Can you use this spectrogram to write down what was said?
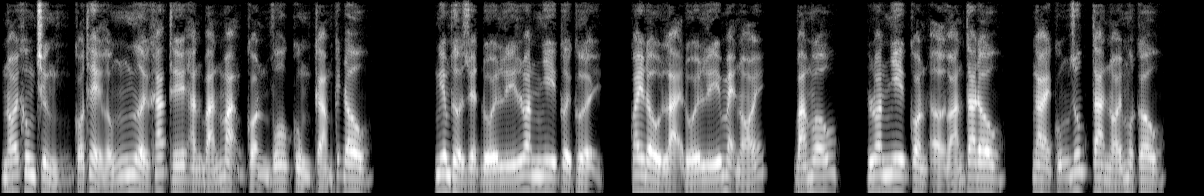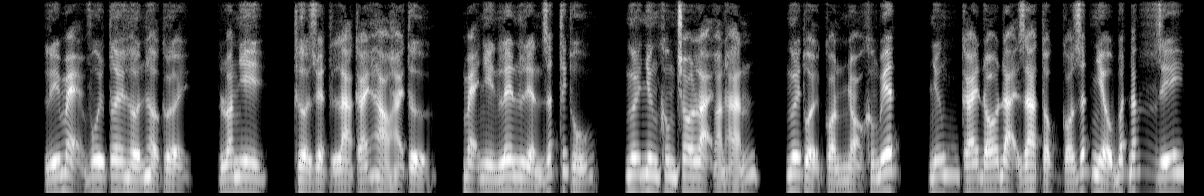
nói không chừng có thể hống người khác thế hắn bán mạng còn vô cùng cảm kích đâu. Nghiêm thừa duyệt đối Lý Loan Nhi cười cười, quay đầu lại đối Lý mẹ nói, bá mẫu, Loan Nhi còn ở đoán ta đâu, ngài cũng giúp ta nói một câu. Lý mẹ vui tươi hớn hở cười, Loan Nhi, thừa duyệt là cái hảo hải tử, mẹ nhìn lên liền rất thích thú, ngươi nhưng không cho lại hoàn hắn, ngươi tuổi còn nhỏ không biết, những cái đó đại gia tộc có rất nhiều bất đắc dĩ,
